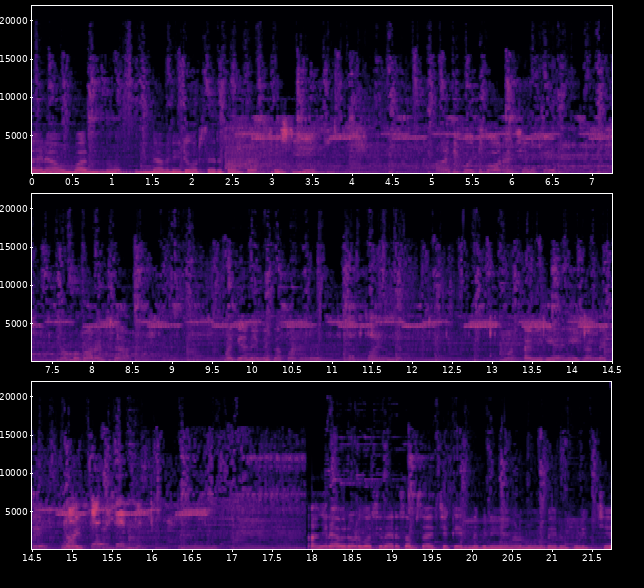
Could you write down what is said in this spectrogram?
അങ്ങനെ അവൻ വന്നു. പിന്നെ അവനായിട്ട് കുറച്ച് നേരം സംസാരിച്ചു. ആദ്യം പോയിട്ട് ബോറടിച്ച എനിക്ക് സംഭവം ബോറടിച്ച മധ്യാഹ്നം എന്നെ സപ്പാട്ടിന് മുട്ട ബിരിയാണി തന്നിട്ട്. അങ്ങനെ അവനോട് കുറച്ച് നേരം സംസാരിച്ചൊക്കെ ഇരുന്ന് പിന്നെ ഞങ്ങൾ മൂന്ന് പേരും കുളിച്ച്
